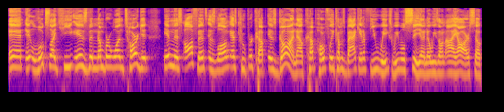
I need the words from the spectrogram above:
And it looks like he is the number one target in this offense as long as Cooper Kupp is gone. Now, Kupp hopefully comes back in a few weeks. We will see. I know he's on IR, so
